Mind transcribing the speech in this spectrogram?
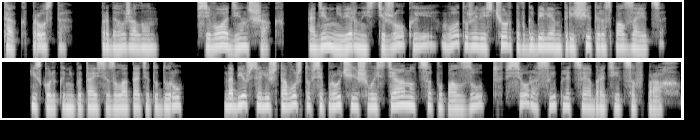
«Так просто», — продолжал он, — «всего один шаг, один неверный стежок, и вот уже весь чертов гобелен трещит и расползается. И сколько ни пытайся залатать эту дыру, Добьешься лишь того, что все прочие швы стянутся, поползут, все рассыплется и обратится в прах.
